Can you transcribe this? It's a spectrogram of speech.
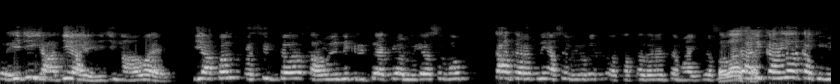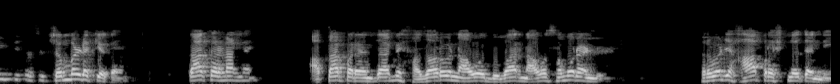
तर ही जी यादी आहे ही जी नावं आहे ही आपण प्रसिद्ध सार्वजनिकरित्या किंवा मीडियासमोर का करत नाही असं विरोधी सत्ताधाऱ्यांचा माहिती आणि करणार का तुम्ही ती प्रसिद्ध? शंभर टक्के करणार का करणार नाही? आतापर्यंत आम्ही हजारो नावं दुबार नावं समोर आणली. खरं म्हणजे हा प्रश्न त्यांनी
